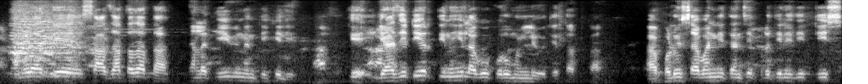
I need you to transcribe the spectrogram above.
त्यामुळे ते जाता जाता त्यांना ती विनंती केली की गॅझेटियर तीनही लागू करू म्हणले होते तात्काळ. फडणवीस साहेबांनी त्यांचे प्रतिनिधी तीस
